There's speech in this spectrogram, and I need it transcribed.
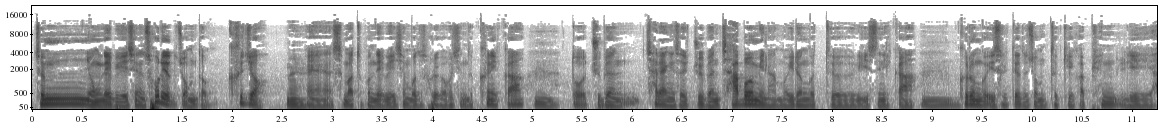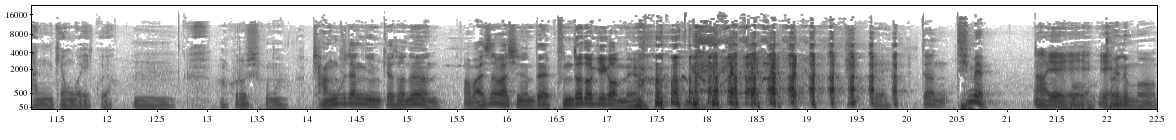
전용 내비게이션은 소리도 좀 더 크죠. 네. 예, 스마트폰 내비게이션보다 소리가 훨씬 더 크니까 음. 또 주변 차량에서 주변 자범이나 뭐 이런 것들이 있으니까 음. 그런 거 있을 때도 좀 듣기가 편리한 경우가 있고요. 음. 아, 그러시구나. 장 부장님께서는 어, 말씀하시는데 군더더기가 없네요. 네. 일단 티맵 아, 예, 예, 뭐 예. 저희는 뭐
